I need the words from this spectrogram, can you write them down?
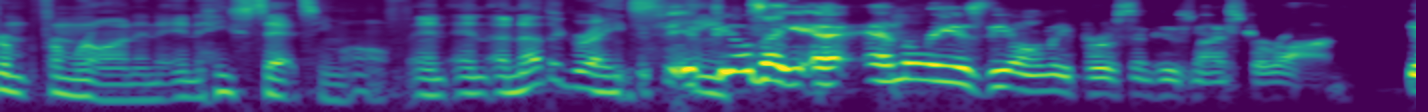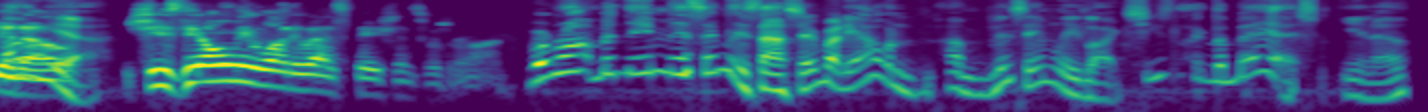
from from Ron, and, and he sets him off. And and another great It scene. feels like Emily is the only person who's nice to Ron. You Oh, know, yeah. she's the only one who has patience with Ron. But Ron, but then Miss Emily's nice to everybody. I would um, Miss Emily like she's like the best, you know.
